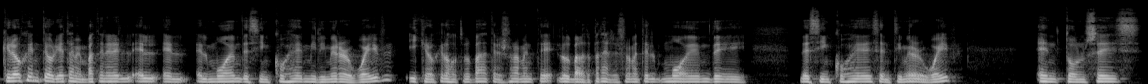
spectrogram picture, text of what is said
creo que en teoría también va a tener el, el, el, modem de 5G millimeter wave y creo que los otros van a tener solamente, los baratos van a tener solamente el modem de, de 5G de centimeter wave. Entonces,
